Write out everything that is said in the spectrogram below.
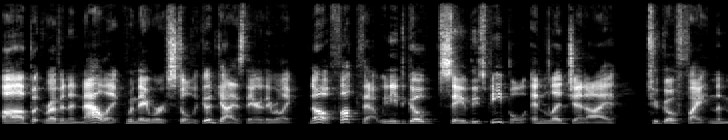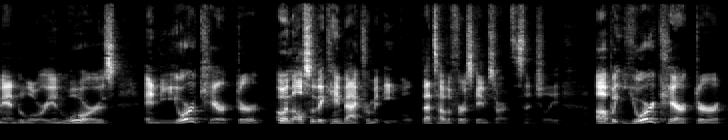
Uh, but Revan and Malak, when they were still the good guys there, they were like, no, fuck that, we need to go save these people, and led Jedi to go fight in the Mandalorian Wars. And your character, oh, and also they came back from it evil. That's how the first game starts, essentially. Uh, but your character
